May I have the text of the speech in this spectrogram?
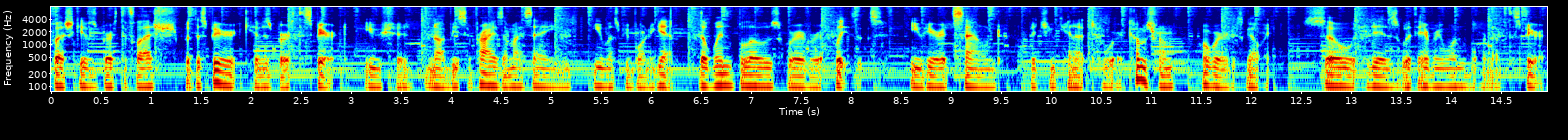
Flesh gives birth to flesh, but the Spirit gives birth to spirit. You should not be surprised at my saying, You must be born again. The wind blows wherever it pleases. You hear its sound, but you cannot tell where it comes from or where it is going. So it is with everyone born of the Spirit.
